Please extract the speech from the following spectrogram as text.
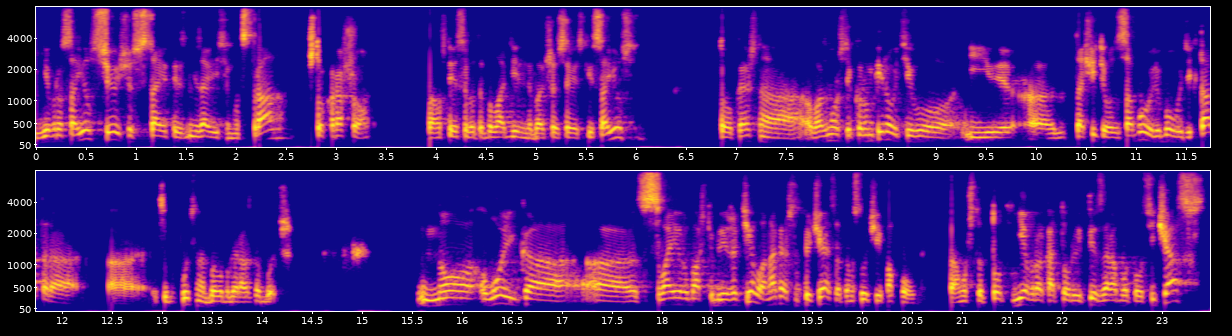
Евросоюз все еще состоит из независимых стран, что хорошо. Потому что если бы это был отдельный большой Советский Союз, то, конечно, возможности коррумпировать его и э, тащить его за собой у любого диктатора э, типа Путина было бы гораздо больше но логика э, своей рубашки ближе к телу, она, конечно, включается в этом случае по полной. Потому что тот евро, который ты заработал сейчас,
